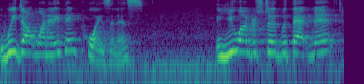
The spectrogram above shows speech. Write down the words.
we don't want anything poisonous, you understood what that meant?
